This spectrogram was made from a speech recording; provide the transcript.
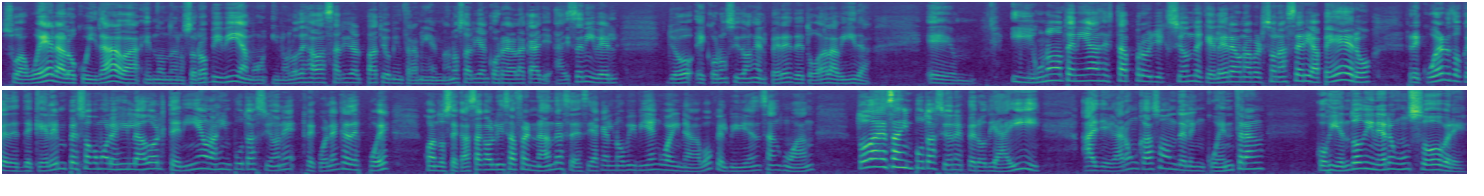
su abuela lo cuidaba en donde nosotros vivíamos y no lo dejaba salir al patio mientras mis hermanos salían a correr a la calle. A ese nivel yo he conocido a Ángel Pérez de toda la vida. Eh, y uno tenía esta proyección de que él era una persona seria, pero recuerdo que desde que él empezó como legislador tenía unas imputaciones. Recuerden que después, cuando se casa con Luisa Fernández, se decía que él no vivía en Guaynabo, que él vivía en San Juan. Todas esas imputaciones, pero de ahí a llegar a un caso donde le encuentran cogiendo dinero en un sobre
